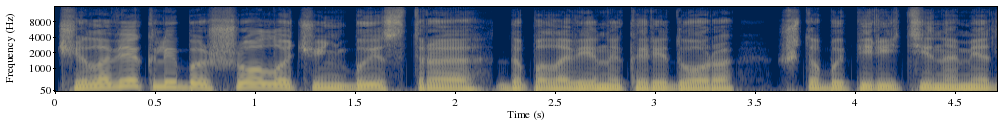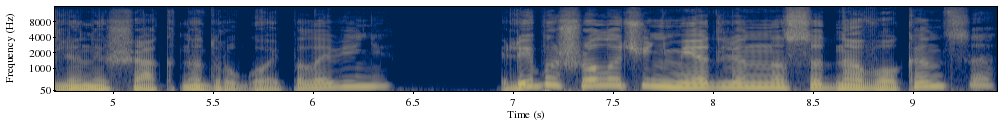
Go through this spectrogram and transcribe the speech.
Человек либо шел очень быстро до половины коридора, чтобы перейти на медленный шаг на другой половине, либо шел очень медленно с одного конца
